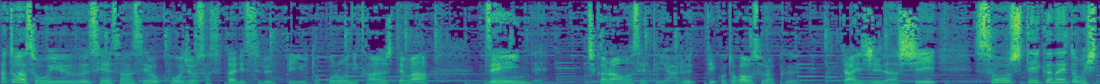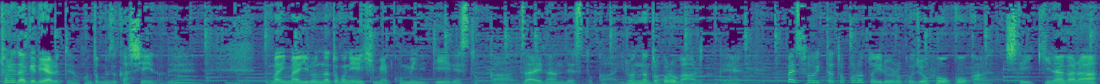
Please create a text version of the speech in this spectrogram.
あとはそういう生産性を向上させたりするっていうところに関しては、全員で力を合わせてやるっていうことがおそらく大事だし、そうしていかないと一人だけでやるっていうのは本当難しいので、まあ今いろんなところに愛媛コミュニティですとか財団ですとかいろんなところがあるので、やっぱりそういったところといろいろこう情報交換していきながら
